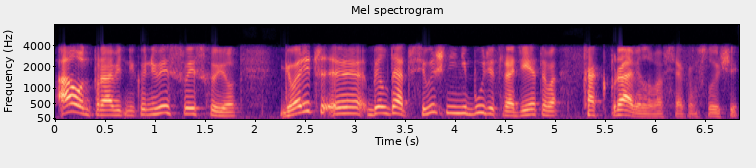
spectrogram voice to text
А он праведник, у него есть свои схует. Говорит э, Белдат, Всевышний не будет ради этого, как правило, во всяком случае,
